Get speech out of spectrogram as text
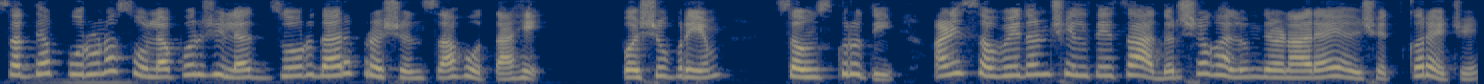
सध्या पूर्ण सोलापूर जिल्ह्यात जोरदार प्रशंसा होत आहे. पशुप्रेम संस्कृती आणि संवेदनशीलतेचा आदर्श घालून देणाऱ्या या शेतकऱ्याचे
